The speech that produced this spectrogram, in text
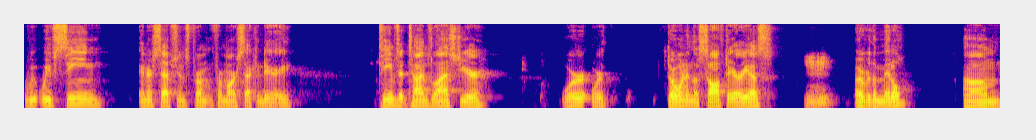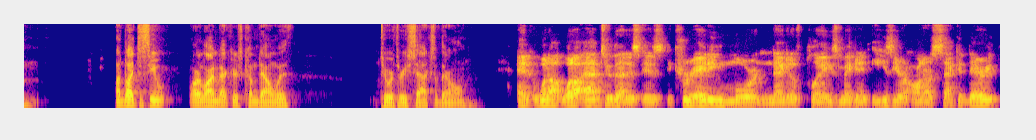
we, we've seen interceptions from from our secondary teams at times last year were were throwing in the soft areas mm-hmm over the middle. Um, I'd like to see our linebackers come down with two or three sacks of their own. And what I'll, what I'll add to that is is creating more negative plays, making it easier on our secondary,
